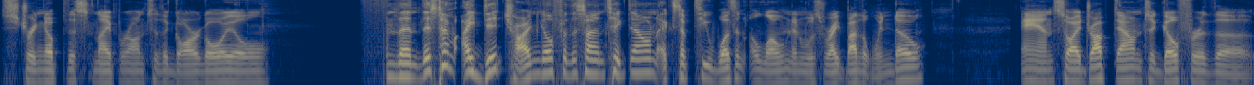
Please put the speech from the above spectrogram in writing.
string up the sniper onto the gargoyle, and then this time I did try and go for the silent takedown, except he wasn't alone and was right by the window. And so I dropped down to go for the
